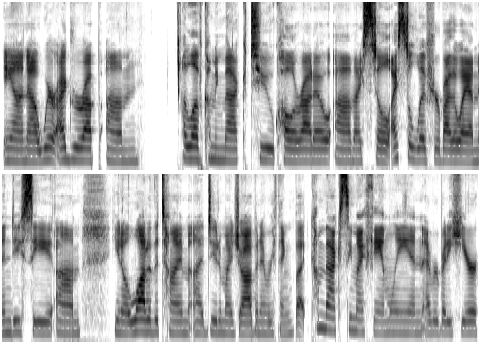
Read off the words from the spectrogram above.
and uh, where I grew up. Um, I love coming back to Colorado. Um, I still I still live here, by the way. I'm in DC. Um, you know, a lot of the time uh, due to my job and everything, but come back see my family and everybody here.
